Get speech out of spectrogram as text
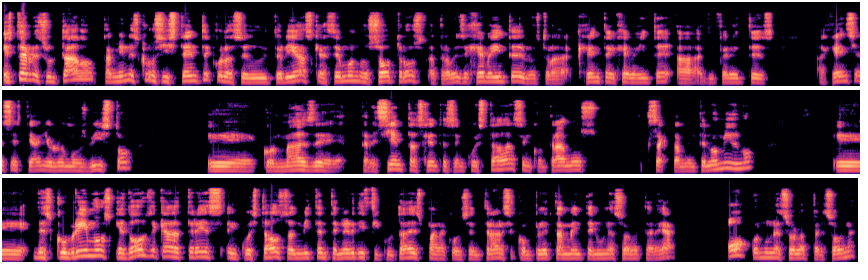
Este resultado también es consistente con las auditorías que hacemos nosotros a través de G20, de nuestra gente en G20 a diferentes agencias. Este año lo hemos visto eh, con más de 300 gentes encuestadas. Encontramos exactamente lo mismo. Eh, descubrimos que dos de cada tres encuestados admiten tener dificultades para concentrarse completamente en una sola tarea o con una sola persona.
